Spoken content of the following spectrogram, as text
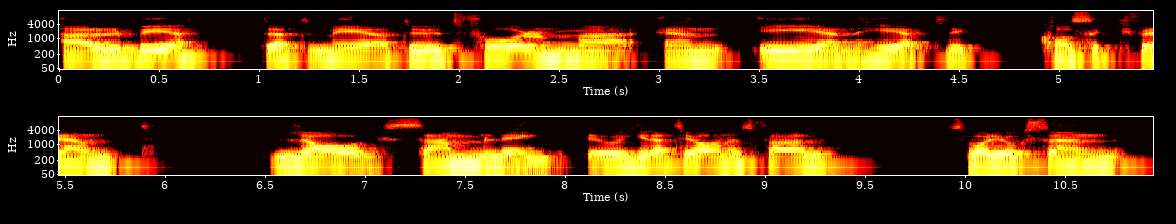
arbetet med att utforma en enhetlig, konsekvent lagsamling. Och I Gratianus fall så var det också en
